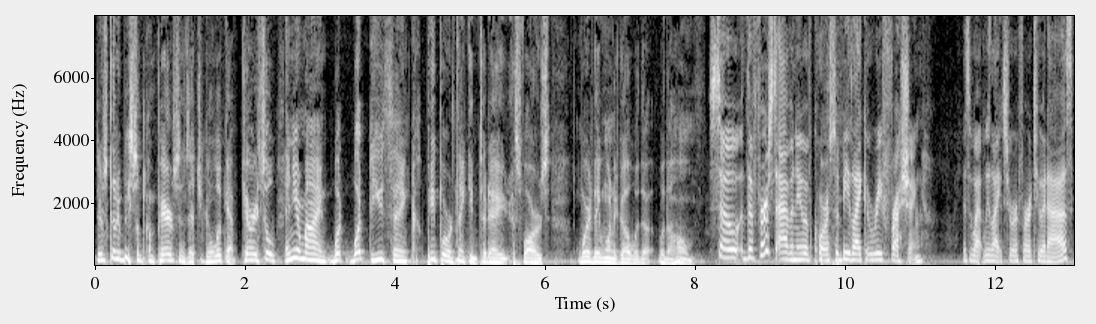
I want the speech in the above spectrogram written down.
there's going to be some comparisons that you can look at. Karey, so in your mind, what, what do you think people are thinking today as far as where they want to go with a with a home? So the first avenue, of course, would be like refreshing is what we like to refer to it as.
